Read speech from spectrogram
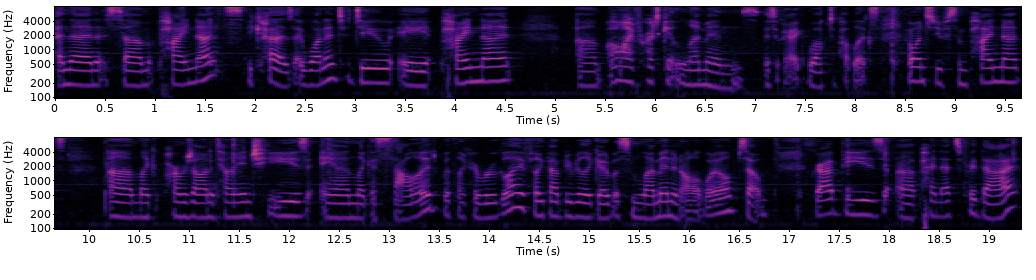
And then some pine nuts because I wanted to do a pine nut um, oh, I forgot to get lemons. It's okay, I can walk to Publix. I want to do some pine nuts, um, like Parmesan Italian cheese, and like a salad with like arugula. I feel like that'd be really good with some lemon and olive oil. So grab these uh, pine nuts for that.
